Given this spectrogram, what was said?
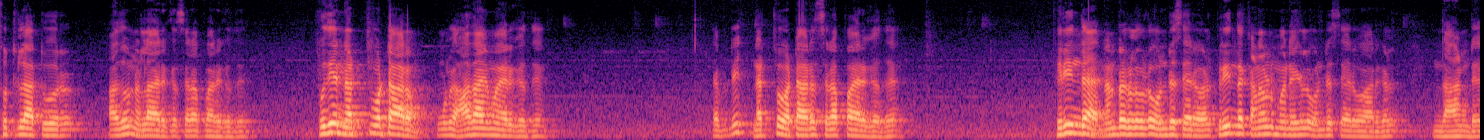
சுற்றுலா டூர் அதுவும் நல்லா இருக்குது சிறப்பாக இருக்குது. புதிய நட்பு வட்டாரம் உங்களுக்கு ஆதாயமாக இருக்குது. எப்படி? நட்பு வட்டாரம் சிறப்பாக இருக்குது. பிரிந்த நண்பர்களோடு ஒன்று சேருவார்கள். பிரிந்த கணவன் மனைகள் ஒன்று சேருவார்கள். இந்த ஆண்டு.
